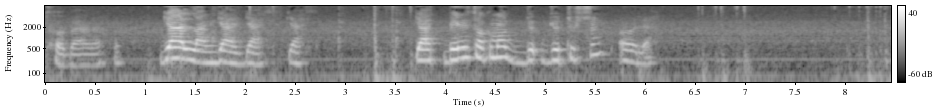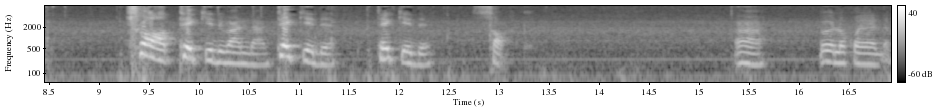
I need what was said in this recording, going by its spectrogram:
Tövbe. Gel lan gel gel gel. Gel beni takıma gö- götürsün öyle. Çat tek yedi benden. Tek yedi. Tek yedi. Salak. Ha. Böyle koyarlar.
